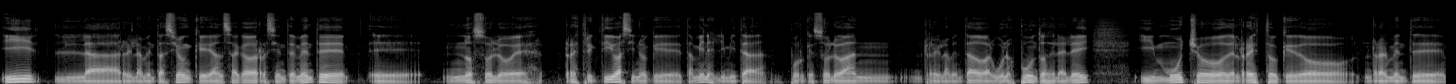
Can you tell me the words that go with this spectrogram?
Y la reglamentación que han sacado recientemente eh, no solo es restrictiva, sino que también es limitada, porque solo han reglamentado algunos puntos de la ley y mucho del resto quedó realmente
